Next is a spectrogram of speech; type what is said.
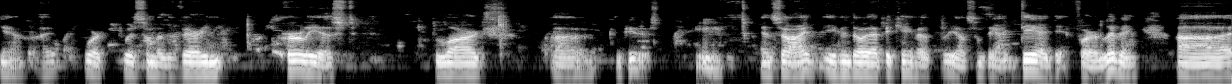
Yeah, I worked with some of the very earliest large uh, computers. Mm. And so I, even though that became a you know something I did for a living, uh,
